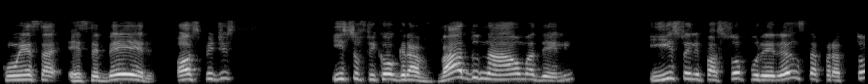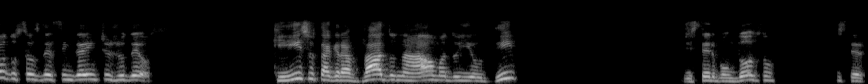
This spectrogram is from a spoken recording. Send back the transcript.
com essa receber hóspedes, isso ficou gravado na alma dele, e isso ele passou por herança para todos os seus descendentes judeus. Que isso está gravado na alma do Yehudi, de ser bondoso, de ser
